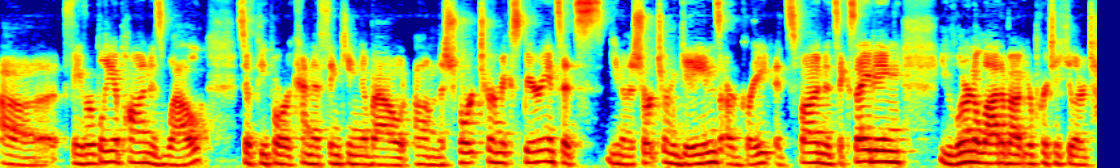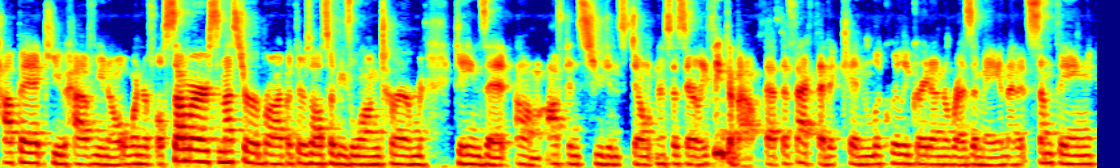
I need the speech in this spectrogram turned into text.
uh, favorably upon as well. So people are kind of thinking about um, the short-term experience, it's, you know, the short-term gains are great. It's fun, it's exciting. You learn a lot about your particular topic. You have, you know, a wonderful summer, semester abroad, but there's also these long-term gains that um, often students don't necessarily think about. That the fact that it can look really great on a resume and that it's something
